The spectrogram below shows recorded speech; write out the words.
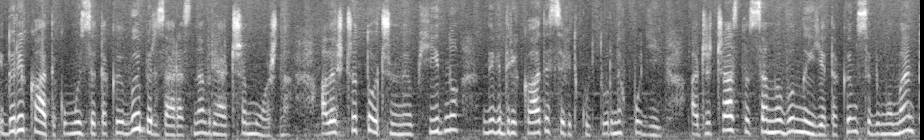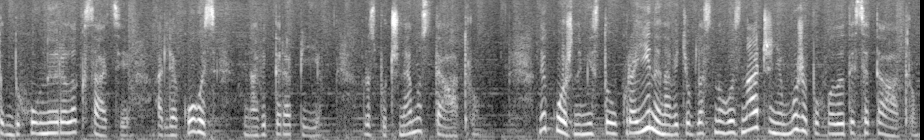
І дорікати комусь за такий вибір зараз навряд чи можна. Але що точно необхідно, не відрікатися від культурних подій, адже часто саме вони є таким собі моментом духовної релаксації, а для когось навіть терапії. Розпочнемо з театру. Не кожне місто України, навіть обласного значення, може похвалитися театром.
